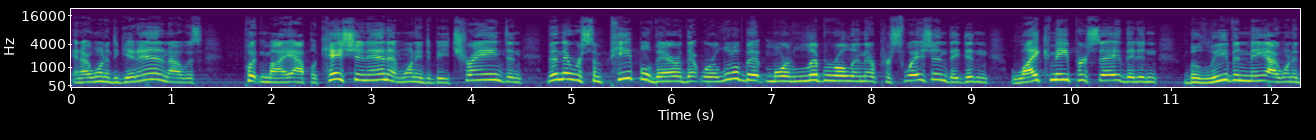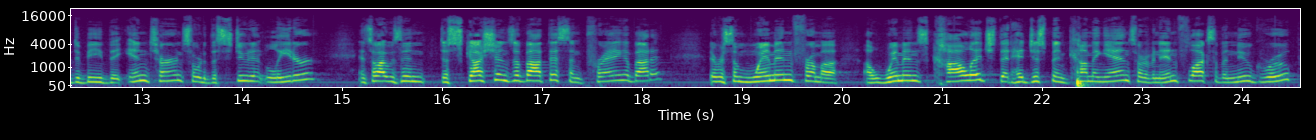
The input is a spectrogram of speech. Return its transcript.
and I wanted to get in, and I was putting my application in and wanting to be trained. And then there were some people there that were a little bit more liberal in their persuasion. They didn't like me per se, they didn't believe in me. I wanted to be the intern, sort of the student leader. And so I was in discussions about this and praying about it. There were some women from a, a women's college that had just been coming in, sort of an influx of a new group.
